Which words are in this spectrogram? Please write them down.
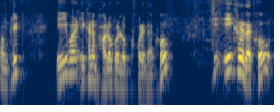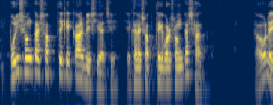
কমপ্লিট এইবার এখানে ভালো করে লক্ষ্য করে দেখো যে এইখানে দেখো পরিসংখ্যা সব থেকে কার বেশি আছে? এখানে সব থেকে বড় সংখ্যা সাত। তাহলে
